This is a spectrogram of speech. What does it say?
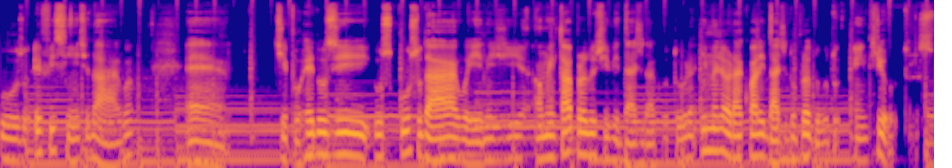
o uso eficiente da água, é, tipo reduzir os custos da água e energia, aumentar a produtividade da cultura e melhorar a qualidade do produto, entre outros.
